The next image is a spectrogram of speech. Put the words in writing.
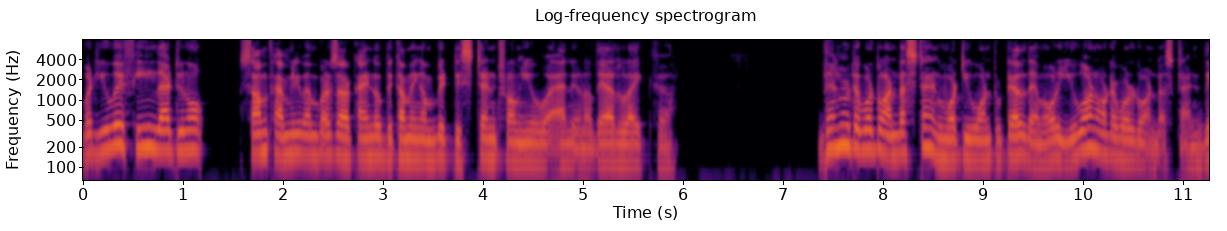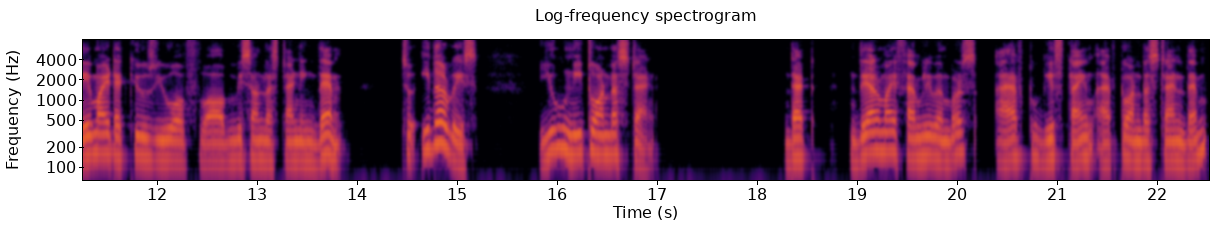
But you may feel that, you know, some family members are kind of becoming a bit distant from you and you know they are like uh, they're not able to understand what you want to tell them or you are not able to understand. They might accuse you of uh, misunderstanding them. So either ways you need to understand that they are my family members. I have to give time. I have to understand them.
